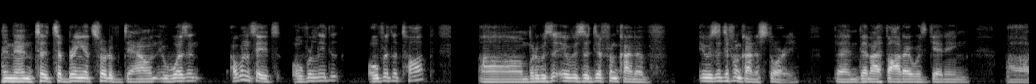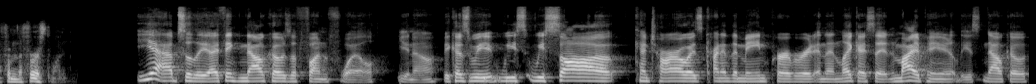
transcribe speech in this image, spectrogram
and then to, to bring it sort of down it wasn't I wouldn't say it's overly th- over the top, um, but it was it was a different kind of it was a different kind of story than than I thought I was getting uh, from the first one. Yeah, absolutely. I think Naoko is a fun foil, you know, because we we we saw Kentaro as kind of the main pervert, and then, like I said, in my opinion, at least, Naoko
